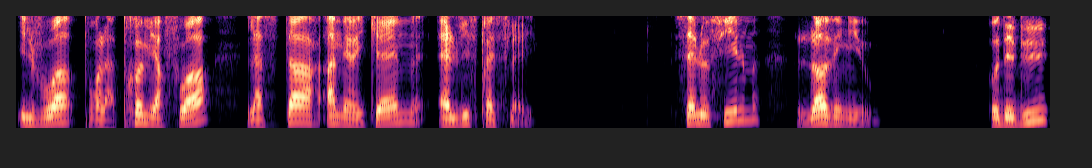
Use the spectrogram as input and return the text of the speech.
il voit pour la première fois la star américaine Elvis Presley. C'est le film Loving You. Au début,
